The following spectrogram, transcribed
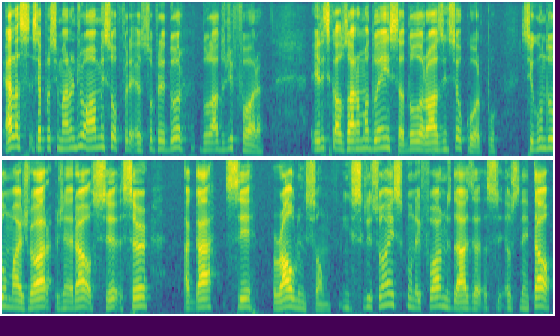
Elas se aproximaram de um homem sofre sofredor do lado de fora. Eles causaram uma doença dolorosa em seu corpo. Segundo o Major-General Sir H. Rawlinson, inscrições cuneiformes da Ásia Ocidental,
